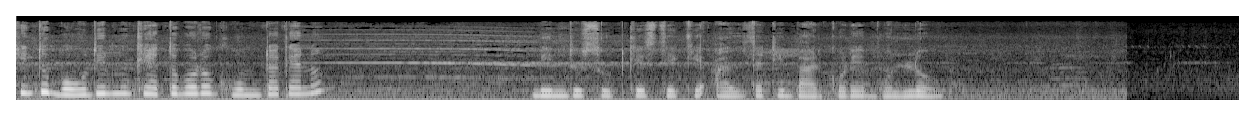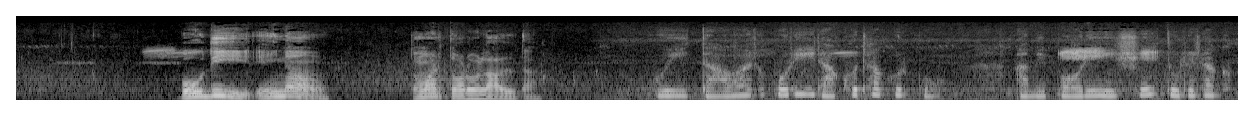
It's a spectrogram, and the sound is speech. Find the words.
কিন্তু বৌদির মুখে এত বড় ঘুমটা কেন? বিন্দু সুটকেস থেকে আলতাটি বার করে বলল বৌদি এই নাও তোমার তরল আলতা। ওই দাওয়ার উপরেই রাখো ঠাকুরপো আমি পরে এসে তুলে রাখব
